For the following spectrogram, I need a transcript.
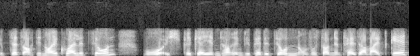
gibt es jetzt auch die neue Koalition, wo ich kriege ja jeden Tag irgendwie Petitionen, wo es dann um den Pfälzer Wald geht.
